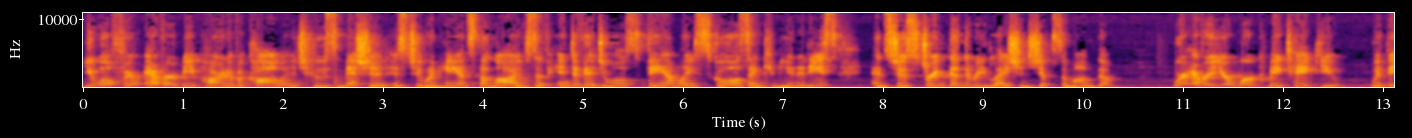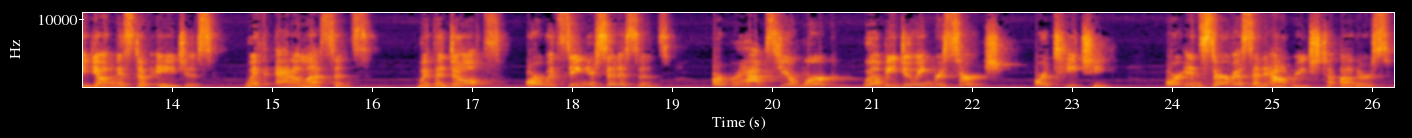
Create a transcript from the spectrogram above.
You will forever be part of a college whose mission is to enhance the lives of individuals, families, schools, and communities, and to strengthen the relationships among them. Wherever your work may take you, with the youngest of ages, with adolescents, with adults, or with senior citizens, or perhaps your work will be doing research or teaching or in service and outreach to others.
